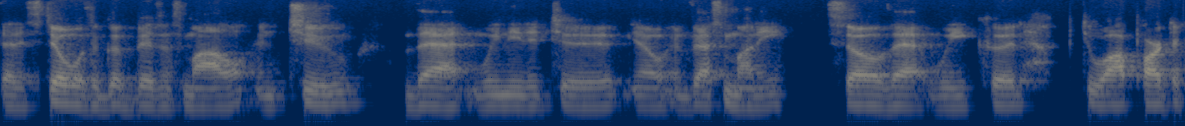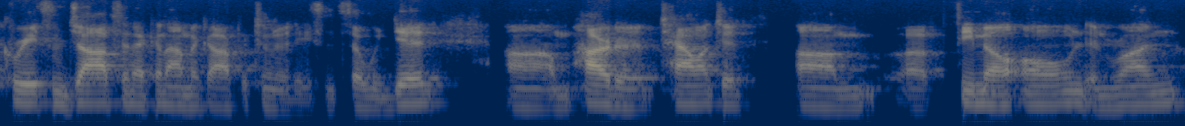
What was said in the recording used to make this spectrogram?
that it still was a good business model, and two, that we needed to you know, invest money so that we could do our part to create some jobs and economic opportunities. And so we did um, hired a talented um, uh, female owned and run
